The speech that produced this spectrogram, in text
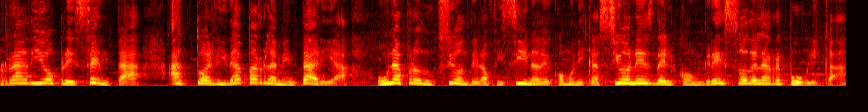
Radio presenta Actualidad Parlamentaria, una producción de la Oficina de Comunicaciones del Congreso de la República.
